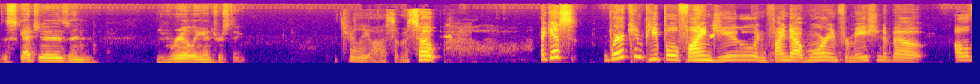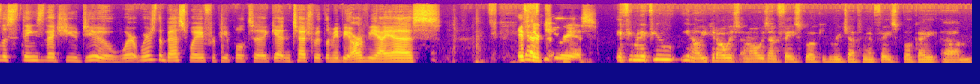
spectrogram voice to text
the sketches and really interesting. It's really awesome. So, I guess where can people find you and find out more information about all the things that you do? Where where's the best way for people to get in touch with maybe RVIS if yeah, they're curious? If you I mean if you you know you could always I'm always on Facebook. You can reach out to me on Facebook. I um,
